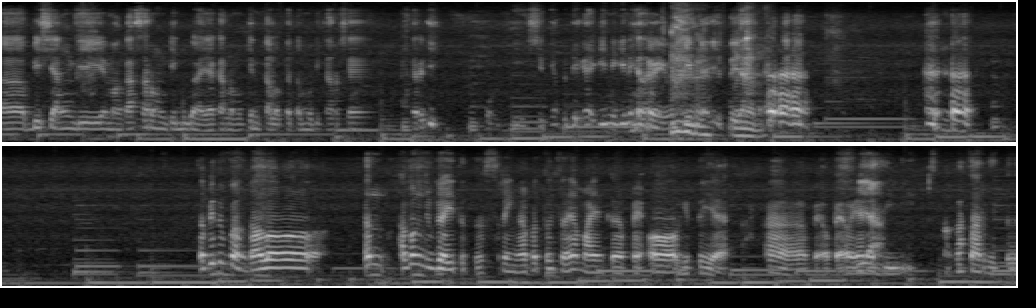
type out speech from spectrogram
eh, bis yang di Makassar mungkin juga ya karena mungkin kalau ketemu di karoseri ih seatnya gede kayak gini gini tapi mungkin kayak gitu ya. Tapi tuh bang, kalau kan abang juga itu tuh sering apa tuh saya main ke PO gitu ya, Eh, PO PO yang ada di Makassar gitu.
